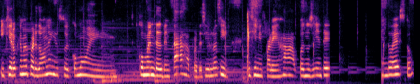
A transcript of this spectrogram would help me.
y quiero que me perdonen, estoy como en, como en desventaja, por decirlo así. Y si mi pareja pues no se siente haciendo esto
